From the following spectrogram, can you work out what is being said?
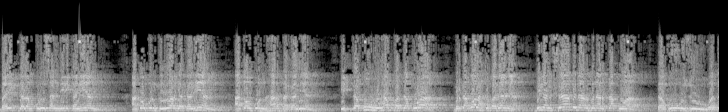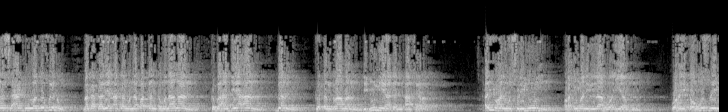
baik dalam urusan diri kalian ataupun keluarga kalian ataupun harta kalian. Ittaquhu haqqa taqwa bertakwalah kepadanya dengan sebenar-benar takwa tafuzu wa tas'adu wa tuflihu. Maka kalian akan mendapatkan kemenangan kebahagiaan dan ketentraman di dunia dan akhirat. Ayyuhal muslimun rahimanillah wa iyyakum. Wahai kaum muslim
